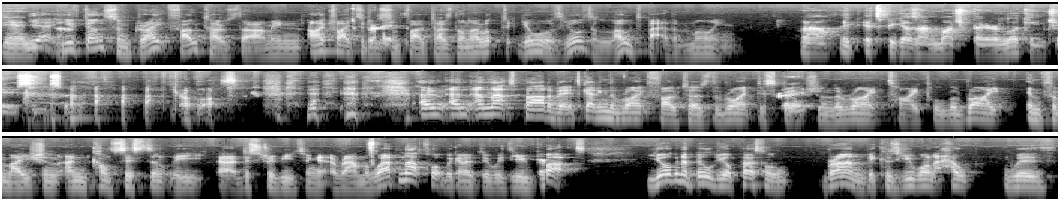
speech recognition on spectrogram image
And Yeah, uh, you've done some great photos, though. I mean, I tried to do Right. some photos, then I looked at yours. Yours are loads better than mine. Well, it, it's because I'm much better looking, Jason. So Of course. and, and, and that's part of it. It's getting the right photos, the right description, the right title, the right information, and consistently uh, distributing it around the web. And that's what we're going to do with you. But you're going to build your personal brand because you want to help with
